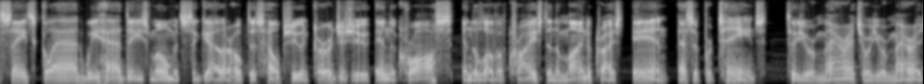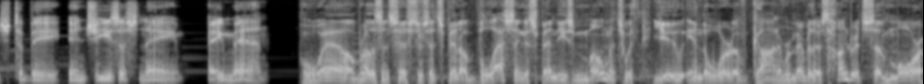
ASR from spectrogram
Saints, glad we had these moments together. Hope this helps you, encourages you in the cross, in the love of Christ, in the mind of Christ, and as it pertains to your marriage or your marriage to be. In Jesus' name, amen. Well, brothers and sisters, it's been a blessing to spend these moments with you in the Word of God. And remember, there's hundreds of more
